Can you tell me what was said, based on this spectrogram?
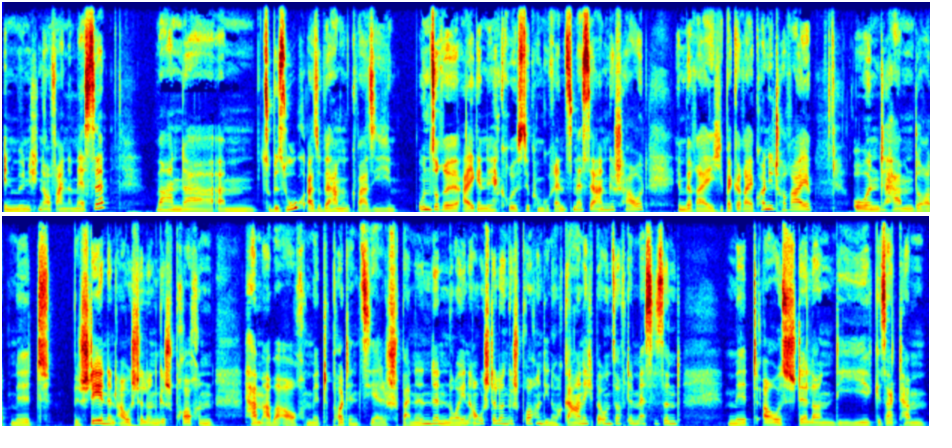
in München auf einer Messe, waren da ähm, zu Besuch. Also wir haben quasi unsere eigene größte Konkurrenzmesse angeschaut im Bereich Bäckerei, Konditorei und haben dort mit bestehenden Ausstellern gesprochen, haben aber auch mit potenziell spannenden neuen Ausstellern gesprochen, die noch gar nicht bei uns auf der Messe sind, mit Ausstellern, die gesagt haben,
